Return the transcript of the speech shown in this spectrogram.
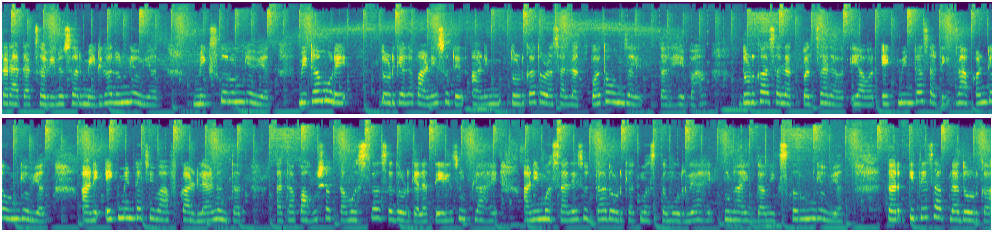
तर आता चवीनुसार मीठ घालून घेऊयात मिक्स करून घेऊयात. मिठामुळे दोडक्याला पाणी सुटेल आणि दोडका थोडासा लतपत होऊन जाईल. तर हे पहा दोडका असा लतपत झाल्यावर यावर एक मिनटासाठी झाकण ठेवून घेऊयात आणि एक मिनटाची वाफ काढल्यानंतर आता पाहू शकता मस्त असं दोडक्याला तेल सुटलं आहे आणि मसालेसुद्धा दोडक्यात मस्त मुरले आहेत. पुन्हा एकदा मिक्स करून घेऊयात. तर इथेच आपला दोडका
